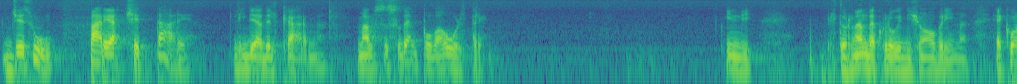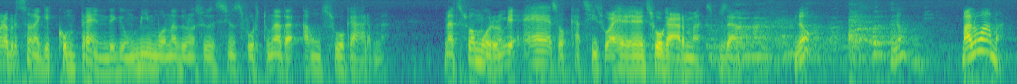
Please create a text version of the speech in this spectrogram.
Gesù pare accettare l'idea del karma, ma allo stesso tempo va oltre. Quindi, ritornando a quello che dicevamo prima, è come una persona che comprende che un bimbo nato in una situazione sfortunata ha un suo karma, ma il suo amore non viene, eh, so cazzi suoi, è il suo karma, scusate. No, no, ma lo ama.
